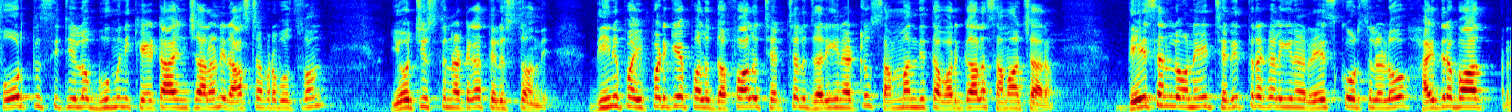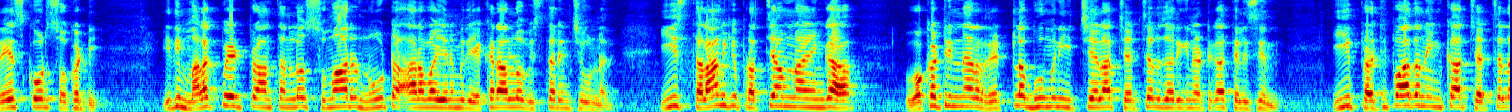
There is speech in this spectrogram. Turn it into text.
ఫోర్త్ సిటీలో భూమిని కేటాయించాలని రాష్ట్ర ప్రభుత్వం యోచిస్తున్నట్టుగా తెలుస్తోంది. దీనిపై ఇప్పటికే పలు దఫాలు చర్చలు జరిగినట్లు సంబంధిత వర్గాల సమాచారం. దేశంలోనే చరిత్ర కలిగిన రేస్ కోర్సులలో హైదరాబాద్ రేస్ కోర్స్ ఒకటి. ఇది మలక్పేట్ ప్రాంతంలో సుమారు నూట అరవై ఎనిమిది ఎకరాల్లో విస్తరించి ఉన్నది. ఈ స్థలానికి ప్రత్యామ్నాయంగా ఒకటిన్నర రెట్ల భూమిని ఇచ్చేలా చర్చలు జరిగినట్టుగా తెలిసింది. ఈ ప్రతిపాదన ఇంకా చర్చల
